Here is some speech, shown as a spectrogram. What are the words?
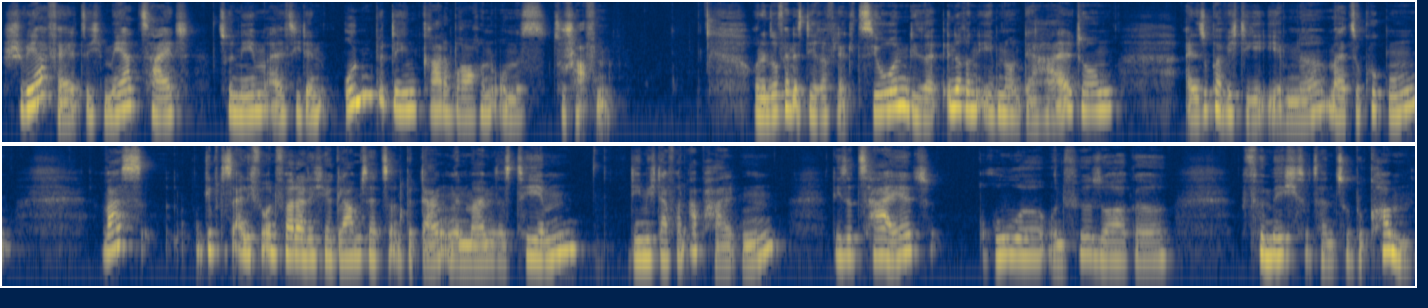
schwerfällt, sich mehr Zeit zu nehmen, als sie denn unbedingt gerade brauchen, um es zu schaffen. Und insofern ist die Reflexion dieser inneren Ebene und der Haltung eine super wichtige Ebene, mal zu gucken, was gibt es eigentlich für unförderliche Glaubenssätze und Gedanken in meinem System, die mich davon abhalten, diese Zeit, Ruhe und Fürsorge für mich sozusagen zu bekommen.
